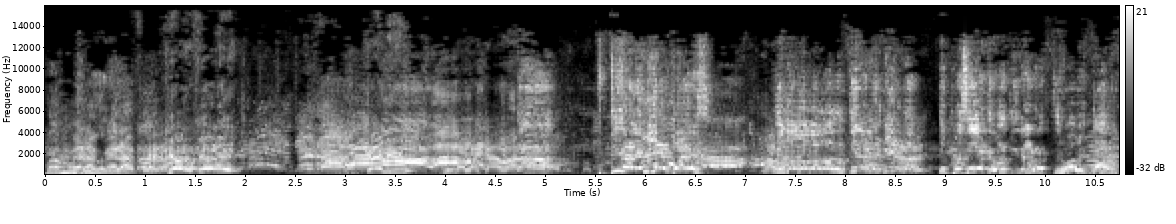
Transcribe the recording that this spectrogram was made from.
Vamos, Fiore. Fiore, Fiore. Kelly, mira la cava. Ah, ¡Tírale bien, pues! No, no, no, no, no, tírale mierda. Después ella te va a tirar, te va a vengar.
